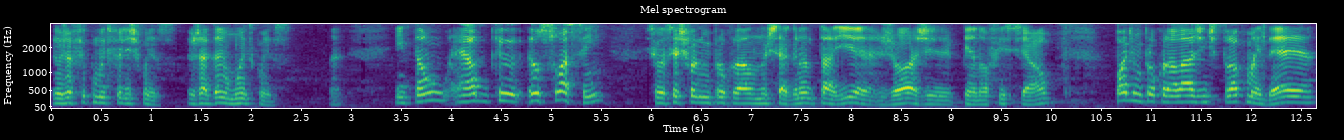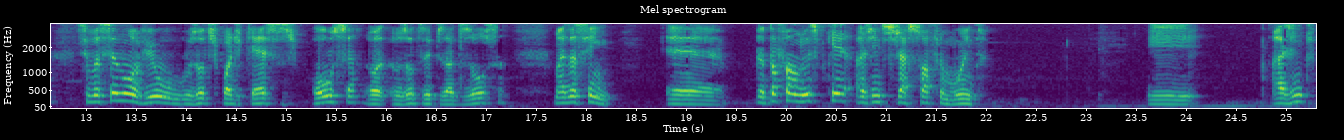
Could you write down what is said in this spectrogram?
eu já fico muito feliz com isso. Eu já ganho muito com isso. Né? Então é algo que eu sou assim. Se vocês forem me procurar no Instagram, tá aí, é Jorge Pena Oficial. Pode me procurar lá, a gente troca uma ideia. Se você não ouviu os outros podcasts, ouça, os outros episódios, ouça. Mas assim, é, eu tô falando isso porque a gente já sofre muito. E a gente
